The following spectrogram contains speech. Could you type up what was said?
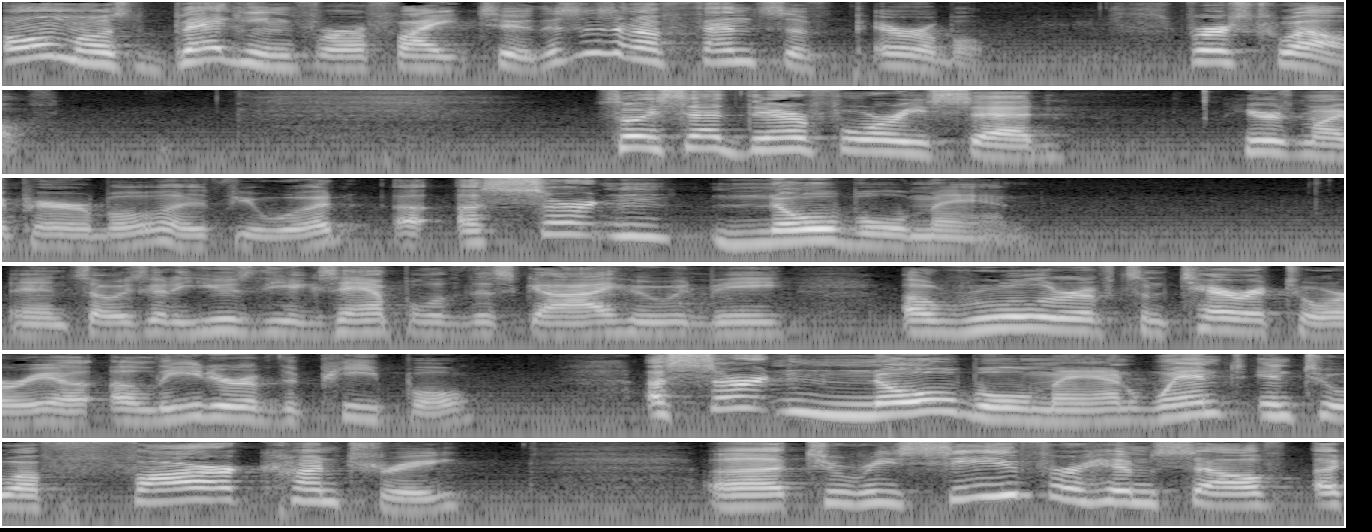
almost begging for a fight, too. This is an offensive parable. Verse 12. So he said, Therefore, he said, Here's my parable, if you would. A, a certain noble man. And so he's going to use the example of this guy who would be a ruler of some territory, a, a leader of the people a certain nobleman went into a far country uh, to receive for himself a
